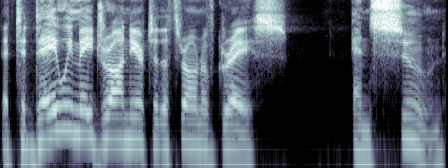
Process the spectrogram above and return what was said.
that today we may draw near to the throne of grace and soon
